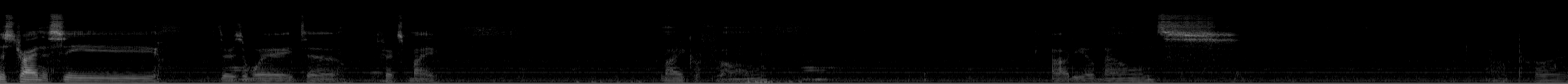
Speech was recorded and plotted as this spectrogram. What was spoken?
just trying to see if there's a way to fix my microphone. Audio balance. Output.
